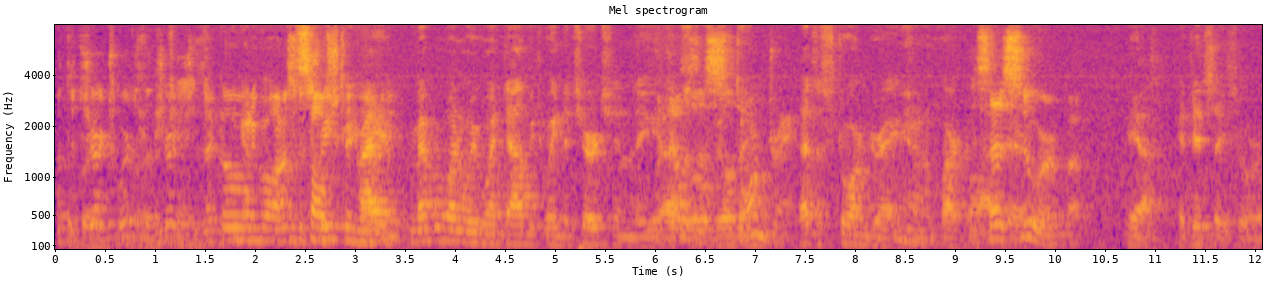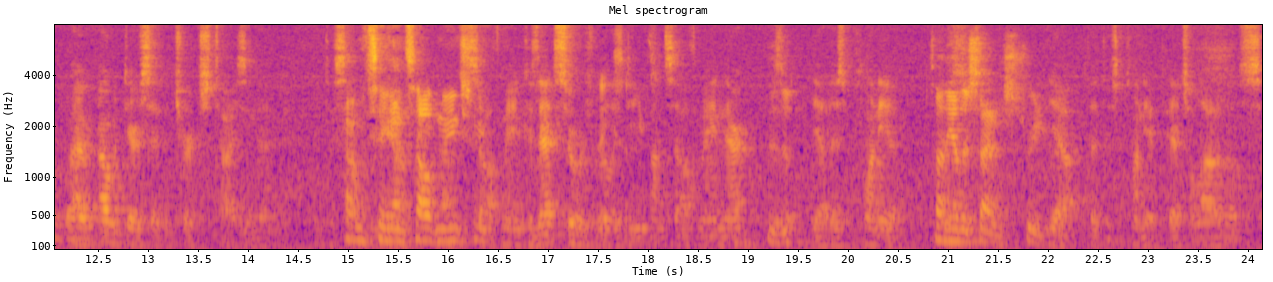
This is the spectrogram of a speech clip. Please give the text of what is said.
But the the church, where's the church? Does changed. that You go gotta go up across to the South street? Street. I Right. remember when we went down between the church and the But uh, that was little a building? storm drain. That's a storm drain from the parking lot It says there. sewer, but Yeah, it did say sewer, I, but. I would dare say the church ties into, into South. I would say on Main. South Main Street. South Main, because that sewer's really Makes deep on South Main there. is it, Yeah, there's plenty of. it's on the other side of the street. Yeah, that there's plenty of pitch. A lot of those,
